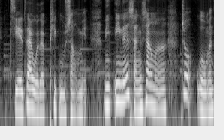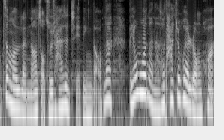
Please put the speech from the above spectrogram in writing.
结在我的屁股上面，你你能想象吗？就我们这么冷，然后走出去，它是结冰的。哦。那比较温暖的时候，它就会融化，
